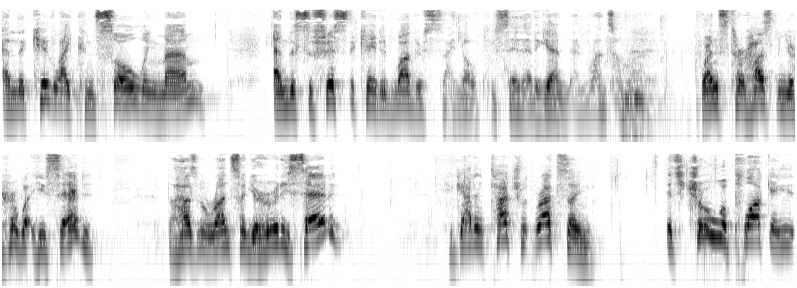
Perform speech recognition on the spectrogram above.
and the kid like consoling mom, and the sophisticated mother says, I know, please say that again, and runs home. Runs to her husband, you heard what he said? The husband runs home, you heard what he said? He got in touch with Ratzin. It's true we're plucking.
